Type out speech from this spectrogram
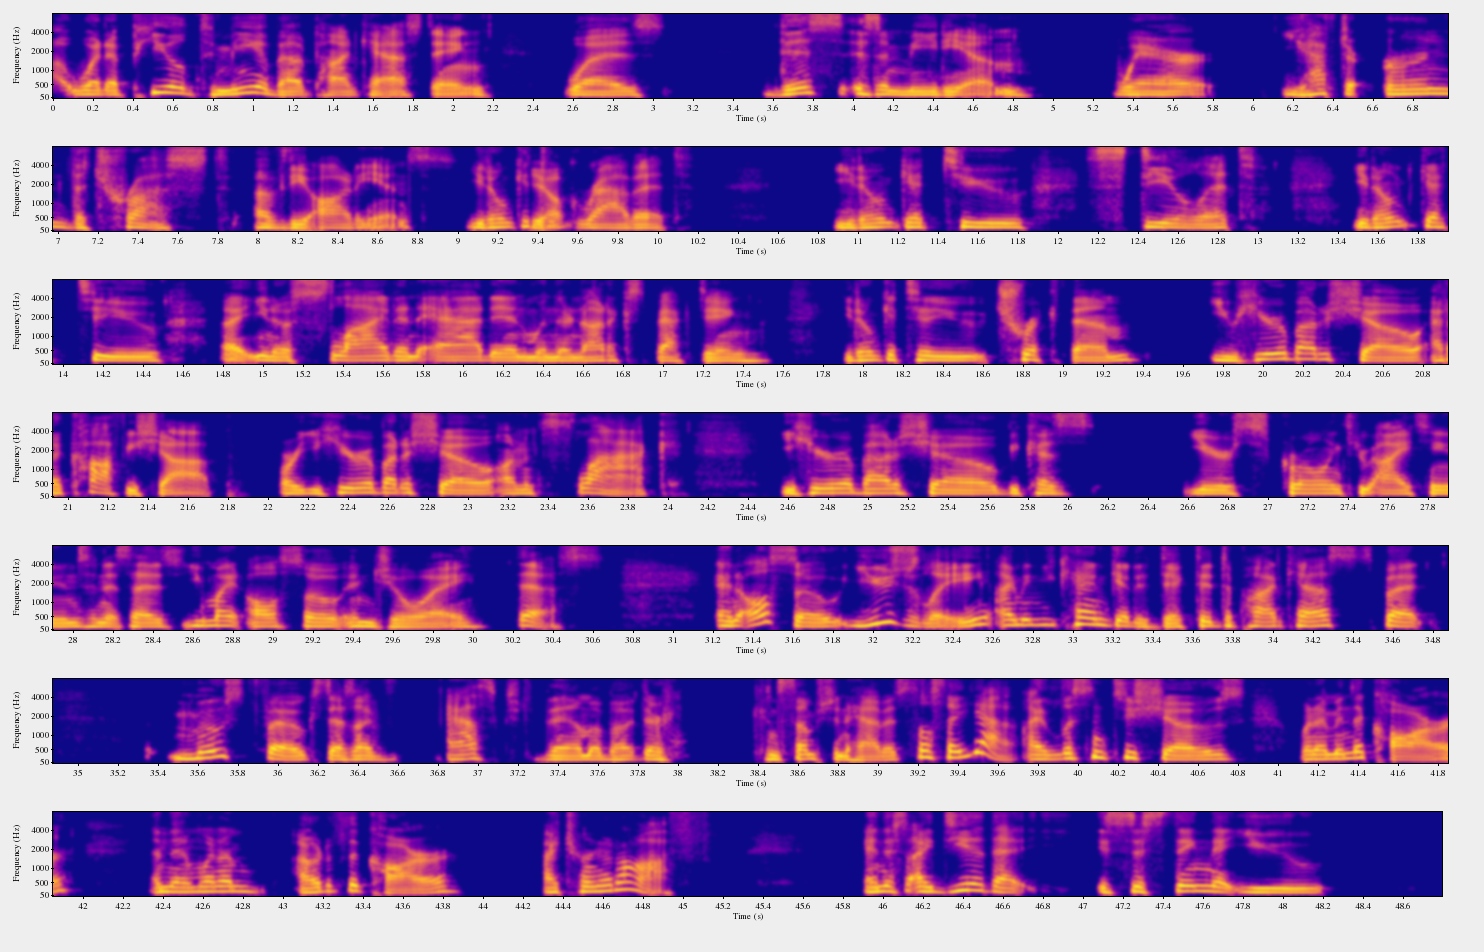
Uh, what appealed to me about podcasting was this is a medium where you have to earn the trust of the audience. You don't get yep. to grab it. You don't get to steal it. You don't get to, uh, you know, slide an ad in when they're not expecting. You don't get to trick them. You hear about a show at a coffee shop, or you hear about a show on Slack. You hear about a show because you're scrolling through iTunes and it says you might also enjoy this. And also, usually, I mean, you can get addicted to podcasts, but most folks, as I've asked them about their consumption habits, they'll say, Yeah, I listen to shows when I'm in the car. And then when I'm out of the car, I turn it off. And this idea that it's this thing that you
